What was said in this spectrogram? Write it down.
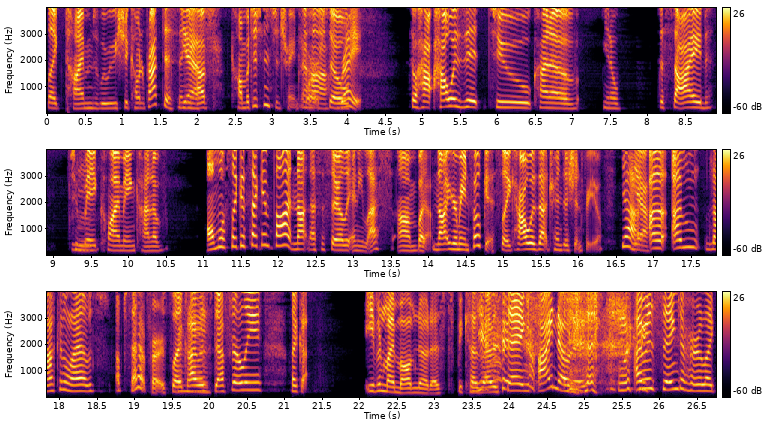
like times where we should come to practice and Yes. you have competitions to train for. Uh-huh. So right. so how how is it to kind of, you know, decide to Mhm. make climbing kind of almost like a second thought, not necessarily any less, um, but Yeah. not your main focus. Like how was that transition for you? Yeah, Yeah. I, I'm not gonna lie. I was upset at first. Like I Mhm. was definitely like, even my mom noticed because I was saying, I noticed. I was saying to her like,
